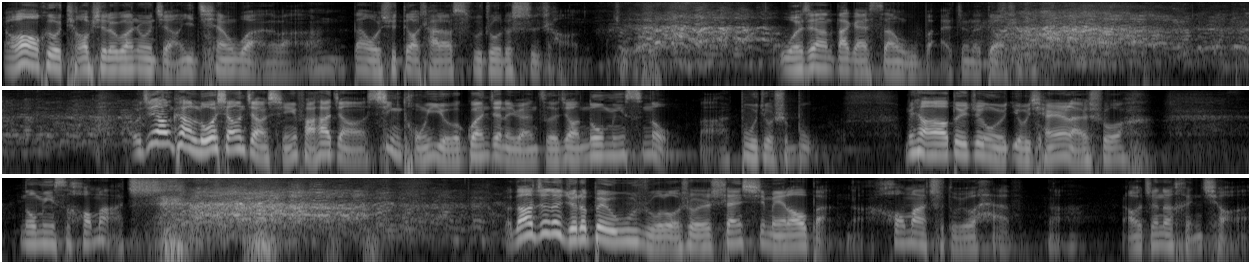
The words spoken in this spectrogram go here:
往往会有调皮的观众讲一千万，对吧？但我去调查了苏州的市场，就我这样大概三五百，真的调查。我经常看罗翔讲刑法，他讲性同意有个关键的原则叫 no means no 啊，不就是不。没想到对这种有钱人来说，no means how much。我当时真的觉得被侮辱了，我说是山西煤老板，how much do you have 啊？然后真的很巧啊。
